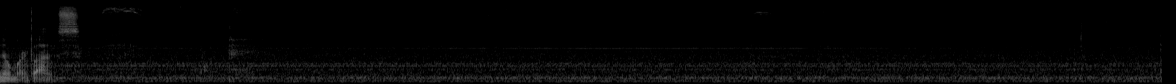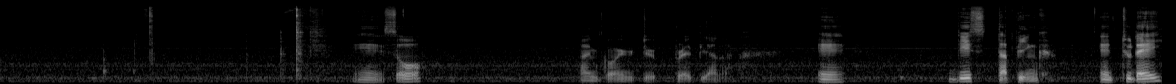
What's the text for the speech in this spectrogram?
normal bounce Uh, so I'm going to play piano. Uh, this tapping uh, today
